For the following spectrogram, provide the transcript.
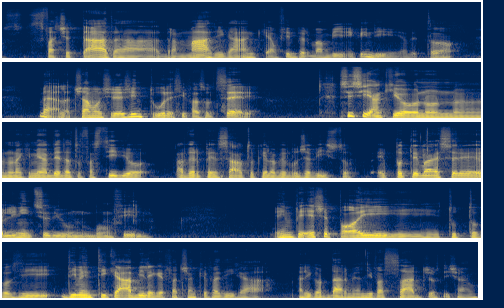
sfaccettata, drammatica anche a un film per bambini. Quindi ho detto, beh, allacciamoci le cinture, si fa sul serio. Sì, sì, anch'io non, non è che mi abbia dato fastidio aver pensato che l'avevo già visto e poteva essere l'inizio di un buon film. E invece poi tutto così dimenticabile che faccio anche fatica a ricordarmi ogni passaggio, diciamo.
